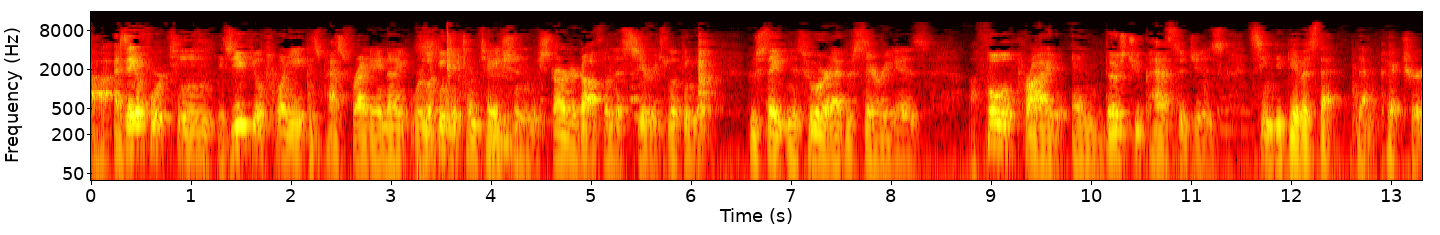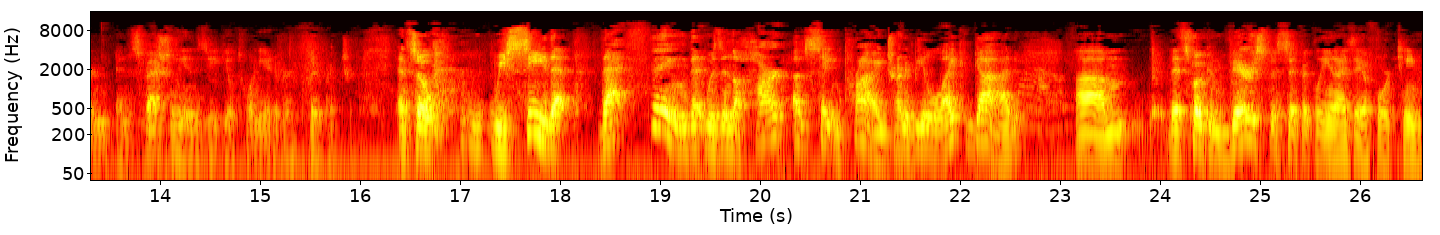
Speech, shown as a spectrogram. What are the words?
uh, Isaiah 14, Ezekiel 28 this past Friday night. We're looking at temptation. We started off on this series looking at who Satan is, who our adversary is, full of pride, and those two passages seem to give us that, that picture, and, and especially in Ezekiel 28, a very clear picture. And so we see that that thing that was in the heart of Satan, pride, trying to be like God, um, that's spoken very specifically in Isaiah 14.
